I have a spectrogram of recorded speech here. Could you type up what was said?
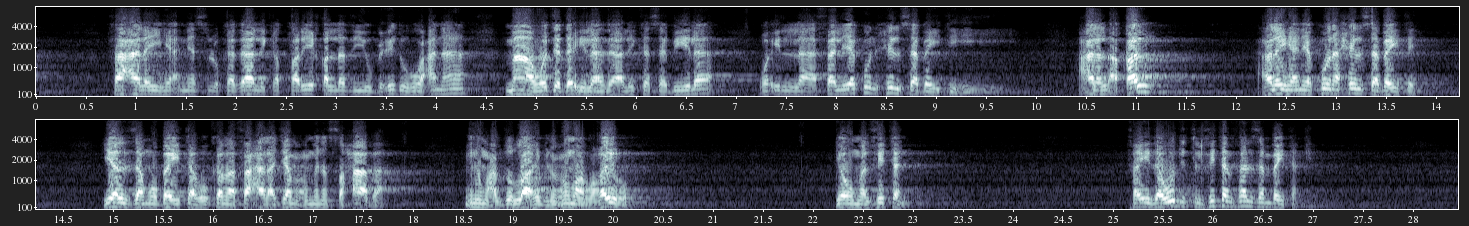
فعليه أن يسلك ذلك الطريق الذي يبعده عنها ما وجد إلى ذلك سبيلا وإلا فليكن حلس بيته. على الأقل عليه أن يكون حلس بيته يلزم بيته كما فعل جمع من الصحابة منهم عبد الله بن عمر وغيره يوم الفتن. فإذا وجدت الفتن فالزم بيتك.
